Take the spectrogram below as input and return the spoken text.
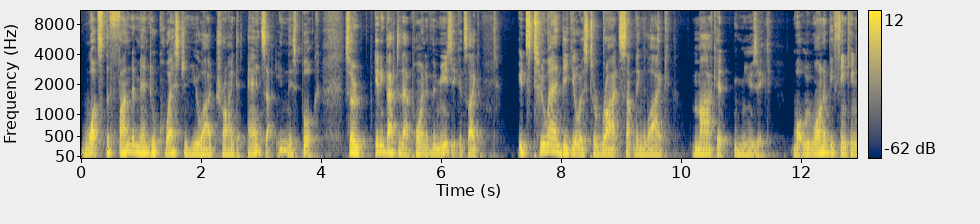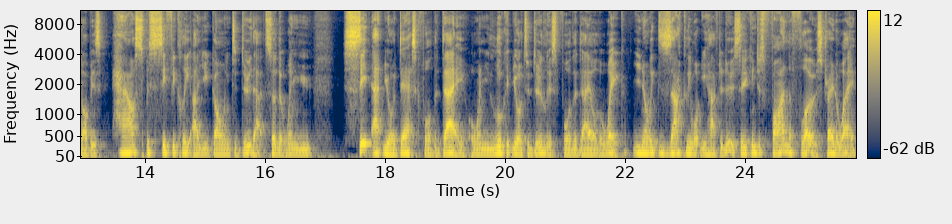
what's the fundamental question you are trying to answer in this book. So, getting back to that point of the music, it's like it's too ambiguous to write something like market music. What we want to be thinking of is how specifically are you going to do that so that when you sit at your desk for the day or when you look at your to-do list for the day or the week you know exactly what you have to do. So you can just find the flow straight away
